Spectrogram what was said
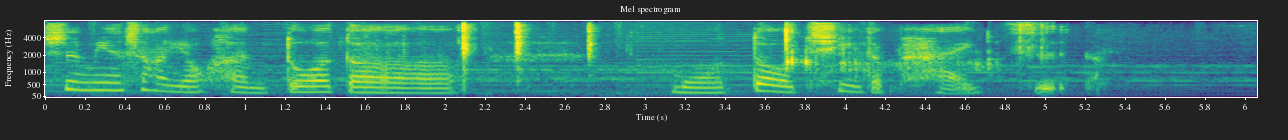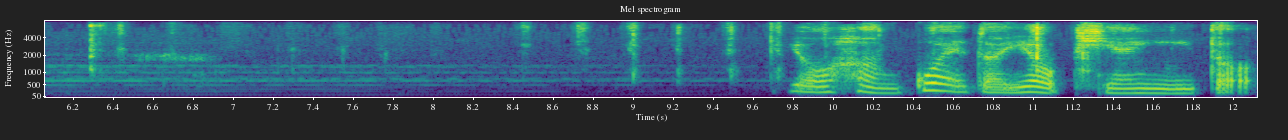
市面上有很多的磨豆器的牌子，有很贵的，也有便宜的。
